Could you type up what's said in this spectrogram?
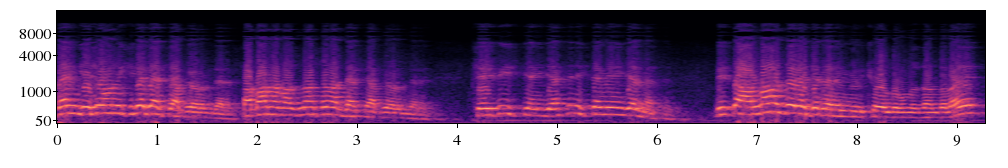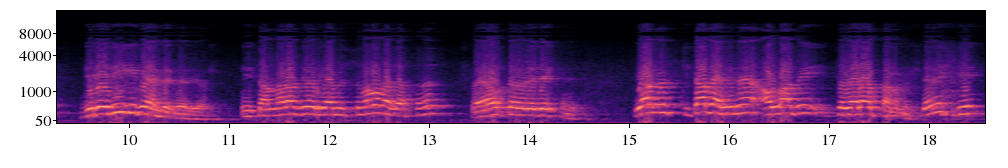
Ben gece 12'de ders yapıyorum derim. Sabah namazından sonra ders yapıyorum derim. Keyfi isteyen gelsin, istemeyen gelmesin. Biz de Allah Azze ve Celle'nin mülkü olduğumuzdan dolayı dilediği gibi emir veriyor. İnsanlara diyor ya Müslüman olacaksınız veyahut da öleceksiniz. Yalnız kitap eline Allah bir tolerans tanımış. Demiş ki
